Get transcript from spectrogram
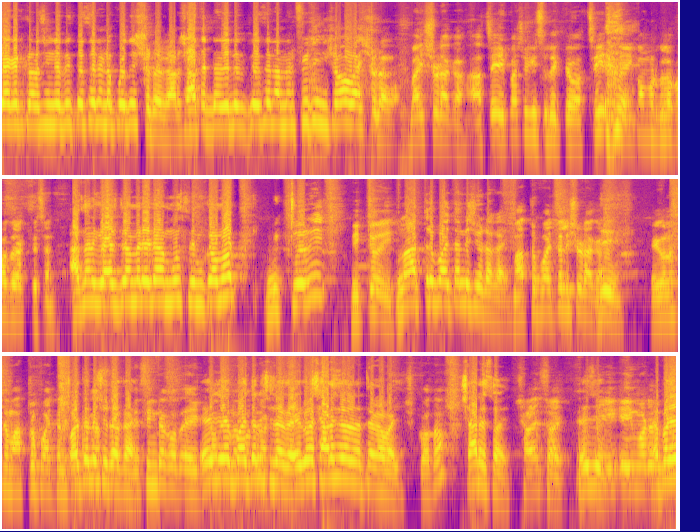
প্যাকেট করা সিংটা দেখতেছেন এটা পঁচিশশো টাকা। আর সাতেরটা যেটা দেখতেছেন আপনার ফিটিং সহ বাইশশো টাকা। বাইশশো টাকা। আচ্ছা এই পাশে কিছু দেখতে পাচ্ছি। এই কমোডগুলো কত রাখতেছেন? আপনার গ্যাস জামের এটা মুসলিম কমট ভিক্টোরি ভিক্টোরি মাত্র পঁয়তাল্লিশশো টাকায়। মাত্র পঁয়তাল্লিশশো টাকা। জি। এগুলো হচ্ছে মাত্র পঁয়তাল্লিশ 45 টাকা। কত? এই যে এগুলো ভাই। কত? সাড়ে ছয়। সাড়ে ছয়। এই যে এই মডেল তারপরে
